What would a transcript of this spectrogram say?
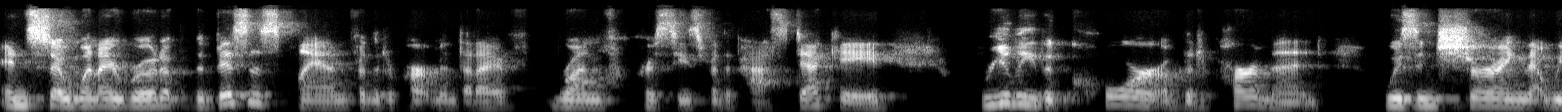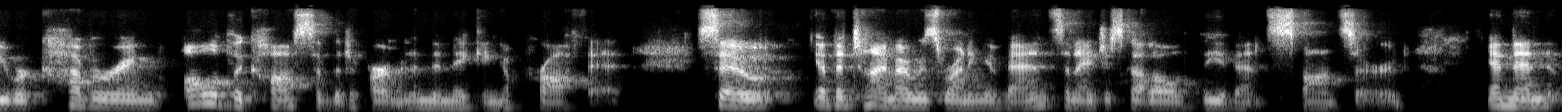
And so when I wrote up the business plan for the department that I've run for Christie's for the past decade, really the core of the department was ensuring that we were covering all of the costs of the department and then making a profit. So at the time I was running events and I just got all of the events sponsored. And then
